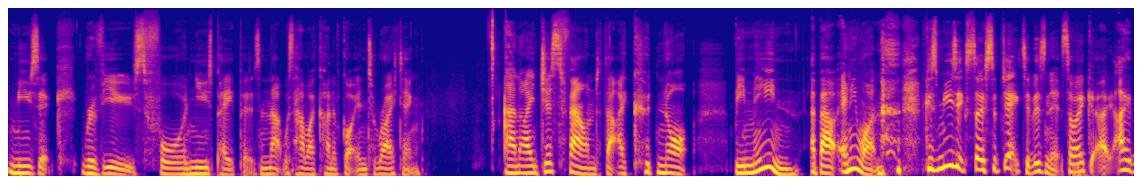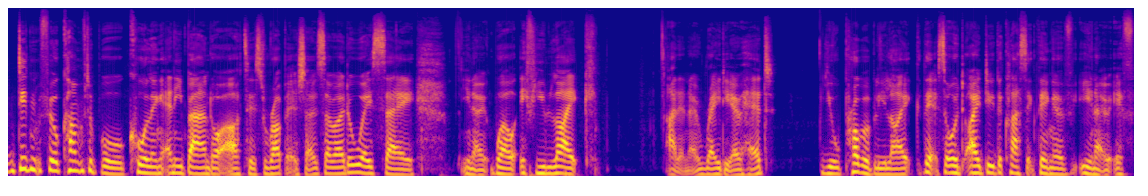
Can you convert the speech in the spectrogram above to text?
music reviews for newspapers, and that was how I kind of got into writing. And I just found that I could not be mean about anyone because music's so subjective, isn't it? So I, I, didn't feel comfortable calling any band or artist rubbish. So I'd always say, you know, well, if you like, I don't know, Radiohead, you'll probably like this. Or I do the classic thing of, you know, if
